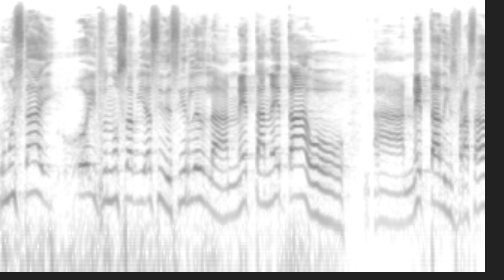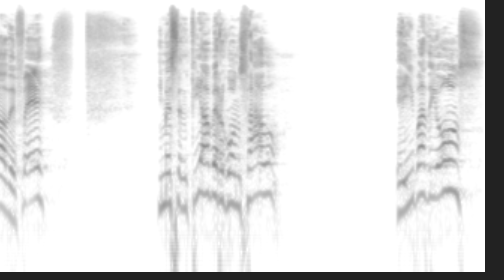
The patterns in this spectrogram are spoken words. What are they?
¿Cómo está? Y hoy pues no sabía si decirles la neta neta o la neta disfrazada de fe. Y me sentía avergonzado. E iba a Dios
